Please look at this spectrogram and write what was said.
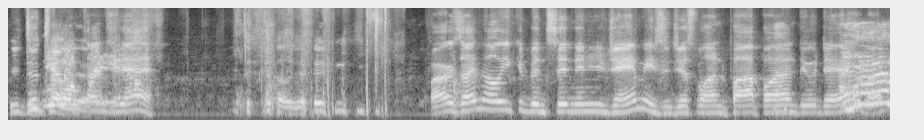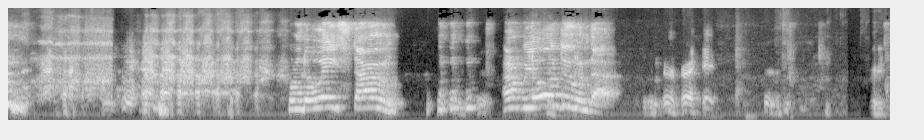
He did tell no, you. Sometimes, yeah. Tell you. As far as I know, you could have been sitting in your jammies and just wanted to pop on and do a I dance. am from the waist down. Aren't we all doing that? right? Pretty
